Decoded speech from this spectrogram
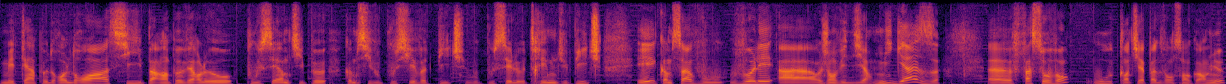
mettez un peu de roll droit. S'il part un peu vers le haut, poussez un petit peu comme si vous poussiez votre pitch, vous poussez le trim du pitch. Et comme ça, vous volez à, j'ai envie de dire, mi-gaz euh, face au vent, ou quand il n'y a pas de vent, c'est encore mieux.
